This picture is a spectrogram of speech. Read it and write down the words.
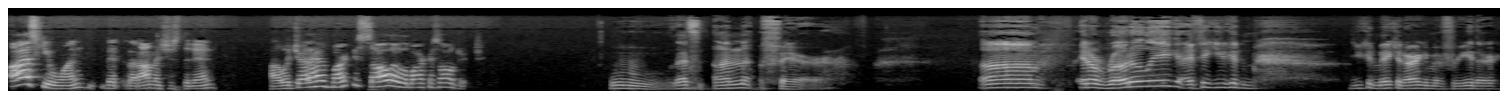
I'll ask you one that, that I'm interested in. Uh, would you rather have Marcus Gasol or Lamarcus Aldridge? Ooh, that's unfair. Um, in a roto league, I think you could you could make an argument for either.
